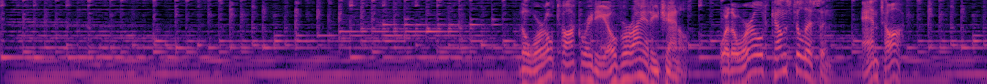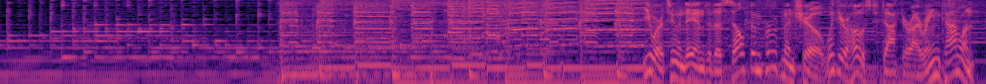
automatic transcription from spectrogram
The World Talk Radio Variety Channel, where the world comes to listen and talk. You are tuned in to the Self Improvement Show with your host, Dr. Irene Conlon.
